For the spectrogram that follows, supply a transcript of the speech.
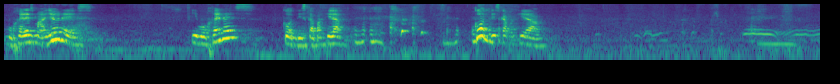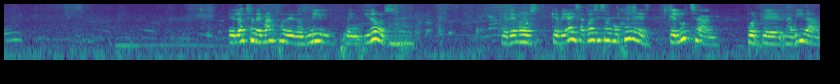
mujeres mayores y mujeres con discapacidad. Con discapacidad. El 8 de marzo de 2022 queremos que veáis a todas esas mujeres que luchan porque la vida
